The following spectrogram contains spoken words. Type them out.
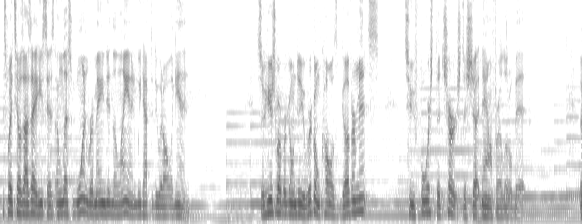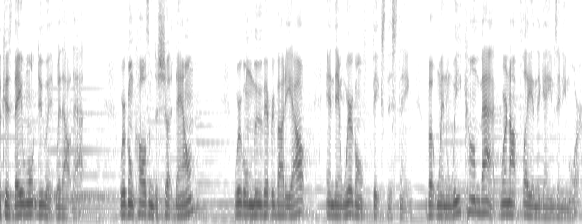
That's what he tells Isaiah. He says, Unless one remained in the land, we'd have to do it all again. So here's what we're going to do we're going to cause governments to force the church to shut down for a little bit because they won't do it without that. We're going to cause them to shut down. We're going to move everybody out, and then we're going to fix this thing. But when we come back, we're not playing the games anymore.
